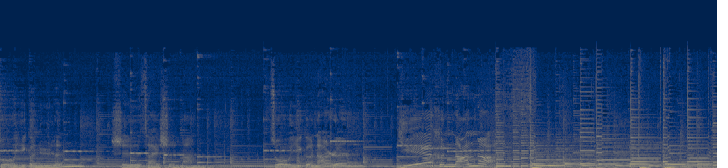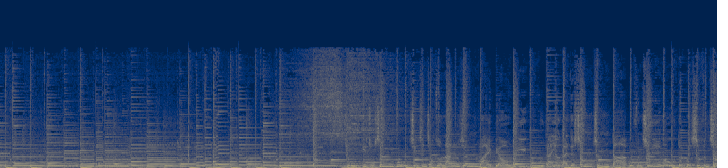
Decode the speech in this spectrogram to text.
做一个女人实在是难，做一个男人也很难呐、生物，简称叫做男人，外表威武，但又带着深沉。大部分时候都会十分沉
